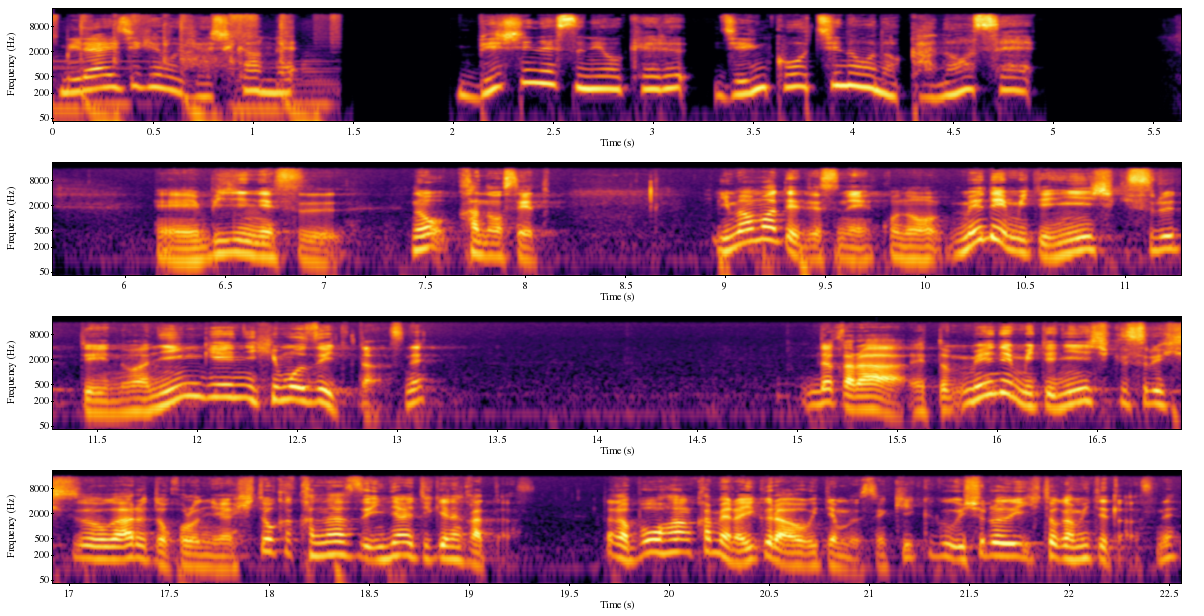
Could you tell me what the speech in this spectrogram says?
未来事業4時間目。ビジネスにおける人工知能の可能性、えー、ビジネスの可能性と。今までですねこの目で見て認識するっていうのは人間に紐づいてたんですね。だから、えっと、目で見て認識する必要があるところには人が必ずいないといけなかったんです。だから防犯カメラいくら置いてもですね結局後ろで人が見てたんですね。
